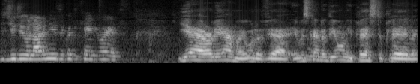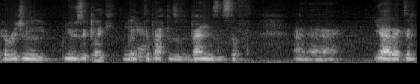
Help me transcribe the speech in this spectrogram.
Did you do a lot of music with the KDYS? Yeah, early on I would have, yeah. It was kind of the only place to play like original music, like like Yeah. the battles of the bands and stuff. And uh, yeah, like the,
